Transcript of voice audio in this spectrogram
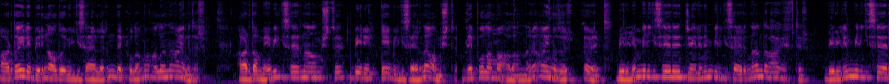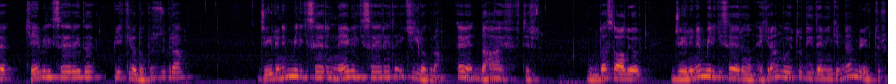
Arda ile Ber'in aldığı bilgisayarların depolama alanı aynıdır. Arda M bilgisayarını almıştı. Beril K bilgisayarını almıştı. Depolama alanları aynıdır. Evet. Beril'in bilgisayarı Ceylin'in bilgisayarından daha hafiftir. Beril'in bilgisayarı K bilgisayarıydı. 1 kilo 900 gram. Ceylin'in bilgisayarı N bilgisayarıydı 2 kilogram. Evet daha hafiftir. Bunu da sağlıyor. Ceylin'in bilgisayarının ekran boyutu Didem'inkinden büyüktür.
